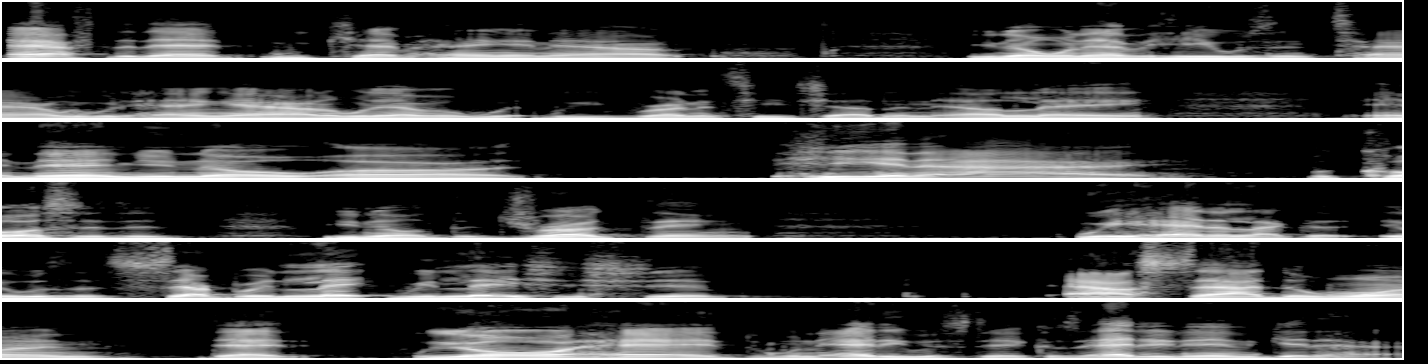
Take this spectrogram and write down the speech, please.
After that, we kept hanging out. You know, whenever he was in town, we would hang out or whatever. We'd run into each other in L.A. And then, you know, uh, he and I, because of the, you know, the drug thing, we had like a, it was a separate relationship outside the one that we all had when Eddie was there, because Eddie didn't get high.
